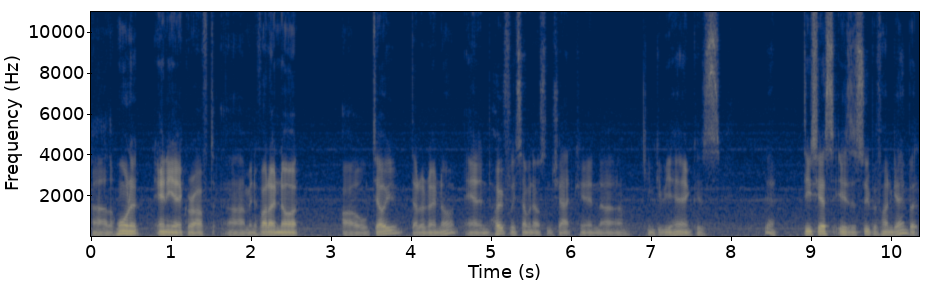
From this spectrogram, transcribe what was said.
uh, the Hornet, any aircraft. Um, and if I don't know it, I'll tell you that I don't know it, and hopefully someone else in chat can uh, can give you a hand because, yeah, DCS is a super fun game, but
